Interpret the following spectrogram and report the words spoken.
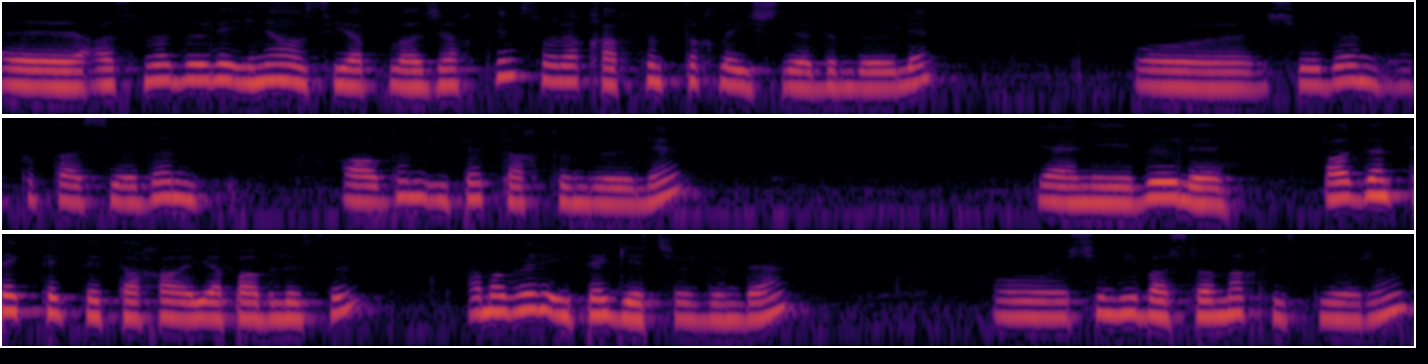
ee, aslında böyle iğne olası yapılacaktı. Sonra kalktım tıkla işledim böyle. O şeyden kırtasiyeden aldım ipe taktım böyle. Yani böyle bazen tek tek de taka yapabilirsin. Ama böyle ipe geçirdim ben. O şimdi başlamak istiyorum.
